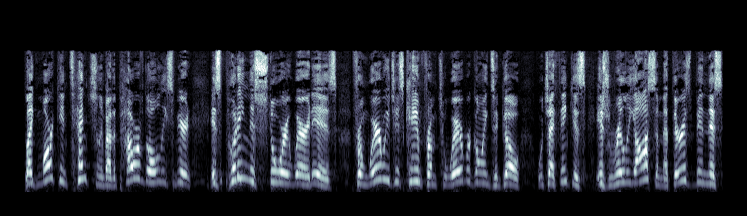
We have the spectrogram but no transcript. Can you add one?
Like Mark intentionally, by the power of the Holy Spirit, is putting this story where it is, from where we just came from to where we're going to go, which I think is, is really awesome. That there has been this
